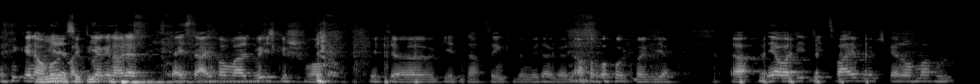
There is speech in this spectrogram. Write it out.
genau. Bier, genau da, da ist er einfach mal durchgeschwommen mit äh, jeden Tag 10 Kilometer, genau. Holt mal Bier. Ja, nee, aber die, die zwei würde ich gerne noch machen.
